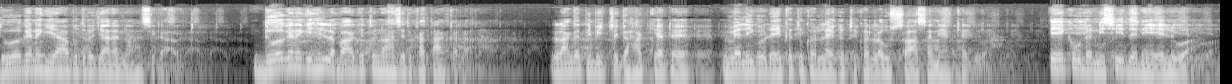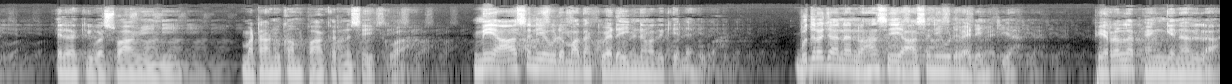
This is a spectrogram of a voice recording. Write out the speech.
දුවගෙන ගියා බුදුරජාණන් වහසකාවට. දුවගෙන ගිහිල්ල භාගිතුන් වහසට කතා කළා. ළඟ තිබිච්ච ගහක් යට වැලි ගොඩ එකතු කරලා එකතු කරලා උත්ශාසනයක් හැදවා. ඒක උඩ නිසීදනය එලුවා. එලකිව ස්වාමීණී මට අනුකම්පා කරන සේක්වා. මේ ආසනය උඩ මදක් වැඩඉන්නවද කියලා ඇහවා. බුදුරජාණන් වහන්සේ ආසනය උඩ වැඩ හිටිය. පෙරල පැන්ගෙනල්ලා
